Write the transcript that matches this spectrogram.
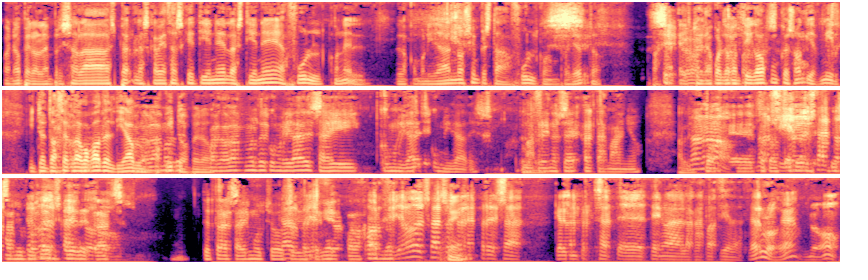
Bueno, pero la empresa las, las cabezas que tiene las tiene a full con él. La comunidad no siempre está a full con el proyecto. O sea, Sí, pero Estoy de bueno, acuerdo contigo formas, con que son 10.000. Intento hacer de abogado del diablo un cuando poquito, hablamos de- pero... Cuando hablamos de comunidades hay comunidades y comunidades, refiriéndose al tamaño. No, no, no. Si yo descarto, yo descarto- detrás, detrás hay muchos Claro, yo- ingenieros trabajando. Jorge, yo no descarto Sí. que la empresa que la empresa te- tenga la capacidad de hacerlo, ¿eh? No.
